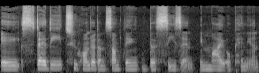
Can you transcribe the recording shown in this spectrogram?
a steady 200 and something this season, in my opinion.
